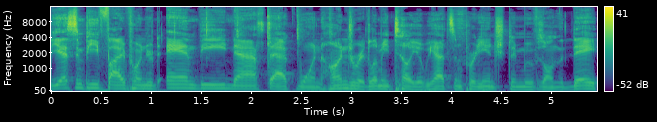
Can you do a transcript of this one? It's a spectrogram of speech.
the S&P 500 and the Nasdaq 100. Let me tell you, we had some pretty interesting moves on the day,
